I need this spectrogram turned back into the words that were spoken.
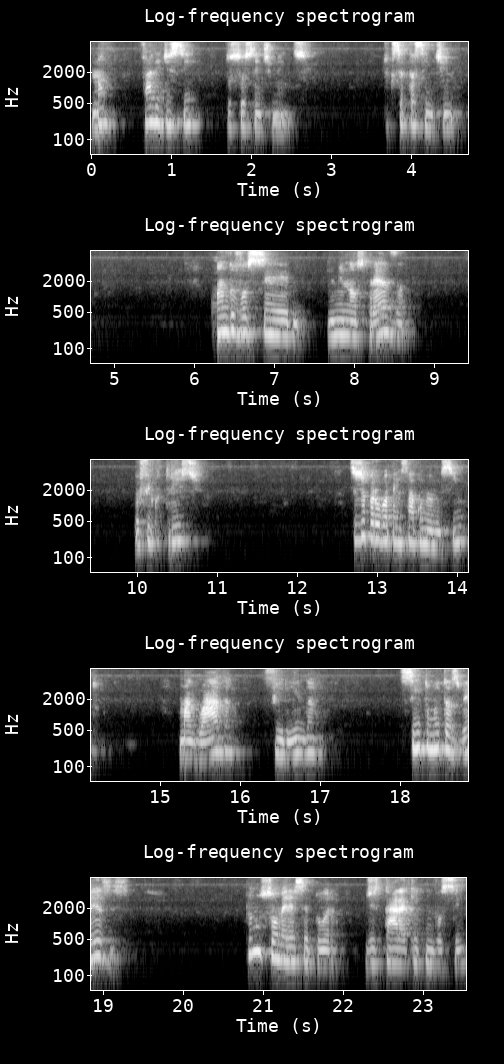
Não. Fale de si, dos seus sentimentos, do que você está sentindo. Quando você me menospreza, eu fico triste. Você já parou para pensar como eu me sinto? Magoada, ferida. Sinto muitas vezes que eu não sou merecedora de estar aqui com você,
